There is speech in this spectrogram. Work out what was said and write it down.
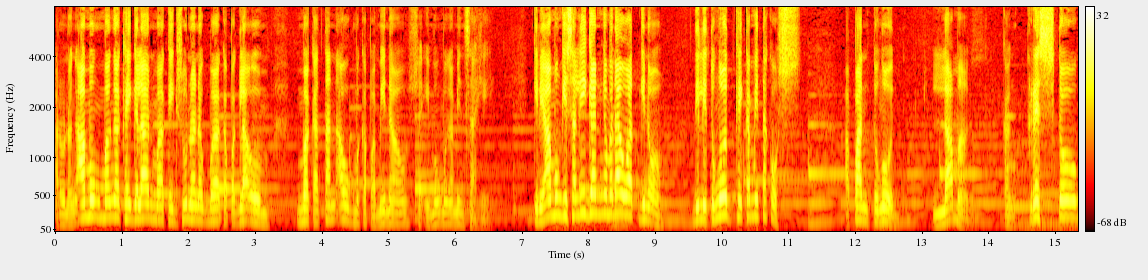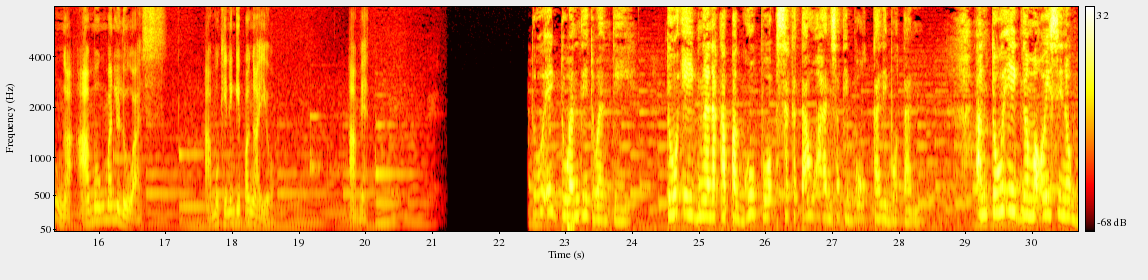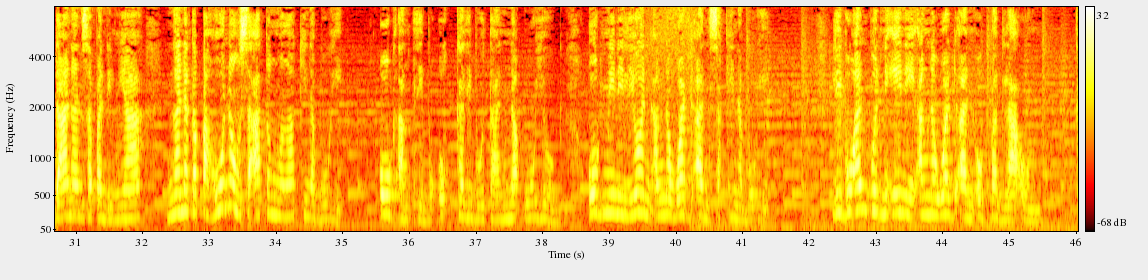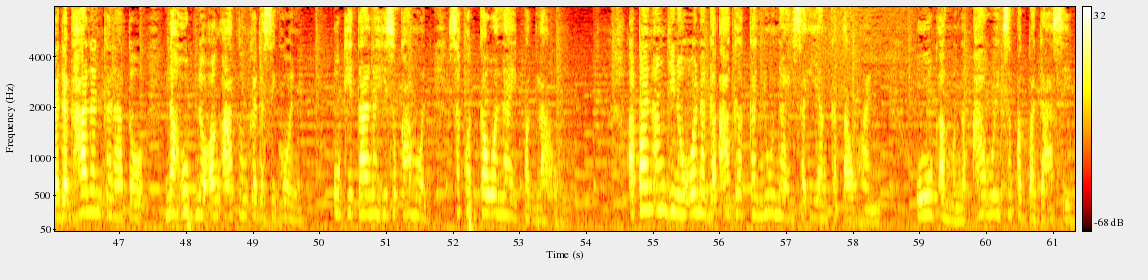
aron ang among mga kaigalan, mga kaigsunan ug mga kapaglaom, makatanaw ug makapaminaw sa imong mga mensahe. Kini among gisaligan nga madawat Ginoo, dili tungod kay kami takos, apan tungod lamang kang Kristo nga among manluluwas. Amo kining gipangayo. Amen. Tuig 2020 tuig nga nakapagupo sa katawhan sa tibuok kalibutan. Ang tuig nga maoy sinugdanan sa pandemya nga nakapahunong sa atong mga kinabuhi og ang tibuok kalibutan na uyog og minilyon ang nawad-an sa kinabuhi. Libuan pod niini ang nawad-an og paglaom. Kadaghanan kanato nahugno ang atong kadasigon ug kita na hisukamod sa pagkawalay paglaom apan ang Ginoo nagaaga kanunay sa iyang katawhan ug ang mga awit sa pagpadasig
